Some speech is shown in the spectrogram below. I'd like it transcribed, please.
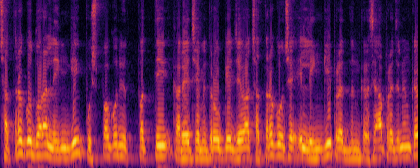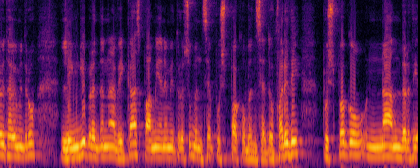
છત્રકો દ્વારા લિંગી પુષ્પકોની ઉત્પત્તિ કરે છે મિત્રો, કે જેવા છત્રકો છે એ લિંગી પ્રજનન કરશે. આ પ્રજનન કયું થયું મિત્રો? લિંગી પ્રજનનના વિકાસ પામી અને મિત્રો શું બનશે? પુષ્પકો બનશે. તો ફરીથી પુષ્પકોના અંદરથી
